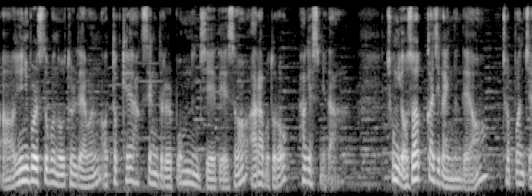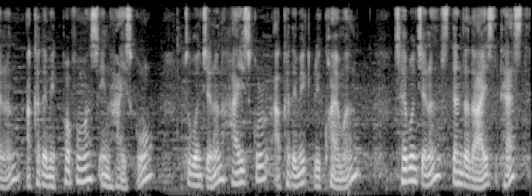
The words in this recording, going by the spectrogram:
어, University of Notre Dame은 어떻게 학생들을 뽑는지에 대해서 알아보도록 하겠습니다. 총 6가지가 있는데요. 첫 번째는 Academic Performance in High School, 두 번째는 High School Academic Requirement, 세 번째는 Standardized Test,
